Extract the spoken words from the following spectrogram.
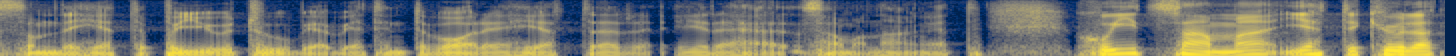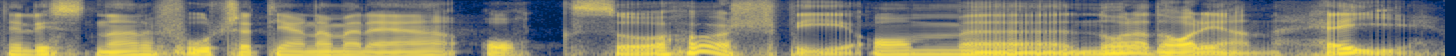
som det heter på Youtube. Jag vet inte vad det heter i det här sammanhanget. Skitsamma, jättekul att ni lyssnar. Fortsätt gärna med det och så hörs vi om några dagar igen. Hej!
